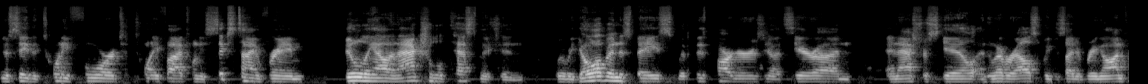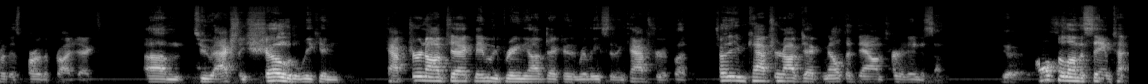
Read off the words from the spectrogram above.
you know say the 24 to 25, 26 time frame building out an actual test mission where we go up into space with his partners, you know, at Sierra and and Astroscale and whoever else we decide to bring on for this part of the project um, to actually show that we can capture an object. Maybe we bring the object and release it and capture it, but show that you can capture an object, melt it down, turn it into something. Yeah. Also, along the same time,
